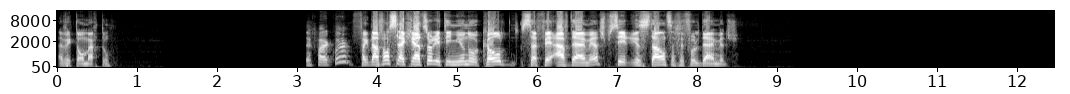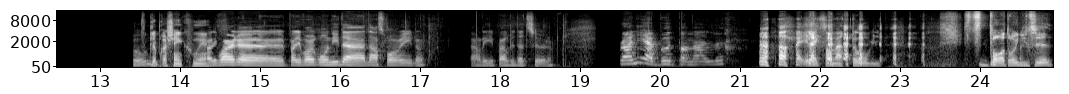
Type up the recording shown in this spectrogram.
Avec ton marteau. De faire quoi? Fait que dans le fond, si la créature est immune au cold, ça fait half damage, puis si elle est résistante, ça fait full damage. Cool. le prochain coup, Je hein. peux aller voir, euh, je peux aller voir Ronnie dans, dans la soirée, là. Parler, parler de ça, là. Ronnie elle boude pas mal, là. Il a avec son marteau, puis C'est petit bâton inutile?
